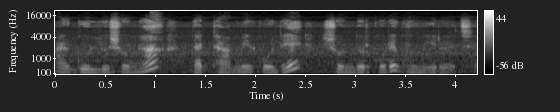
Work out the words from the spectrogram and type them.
আর গুল্লু সোনা তার ঠাম্মির কোলে সুন্দর করে ঘুমিয়ে রয়েছে।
